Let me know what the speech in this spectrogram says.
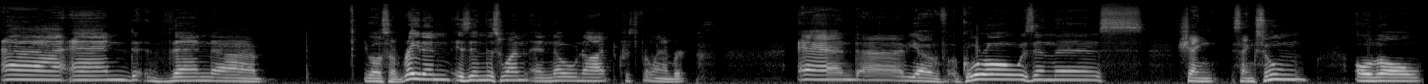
Uh, and then uh, you also have Raiden is in this one, and no, not Christopher Lambert. and uh, you have Goro is in this, Shang Tsung, although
